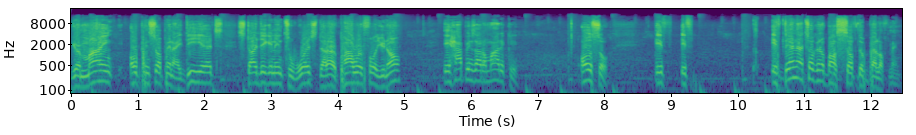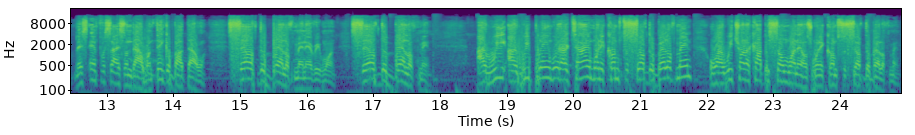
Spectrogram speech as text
Your mind opens up in ideas, start digging into words that are powerful, you know? It happens automatically. Also, if if if they're not talking about self-development, let's emphasize on that one. Think about that one. Self-development, everyone. Self-development. Are we are we playing with our time when it comes to self-development, or are we trying to copy someone else when it comes to self-development?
